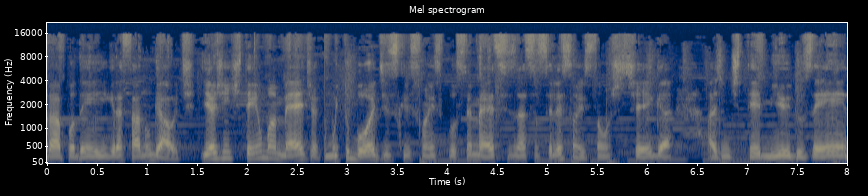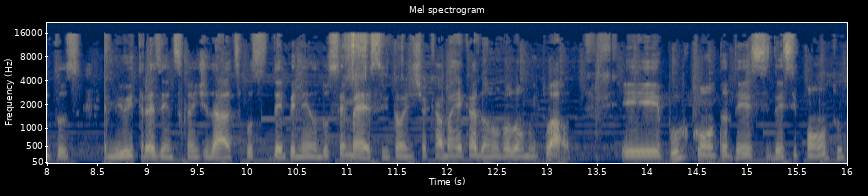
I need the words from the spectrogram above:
para poder ingressar no Gaut. E a gente tem uma média muito boa de inscrições por semestre nessas seleções. Então chega a gente ter 1.200, 1.300 candidatos, dependendo do semestre. Então a gente acaba arrecadando um valor muito alto. E por conta desse, desse ponto,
